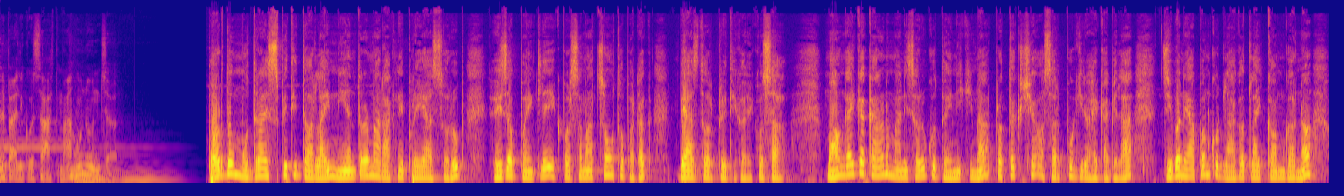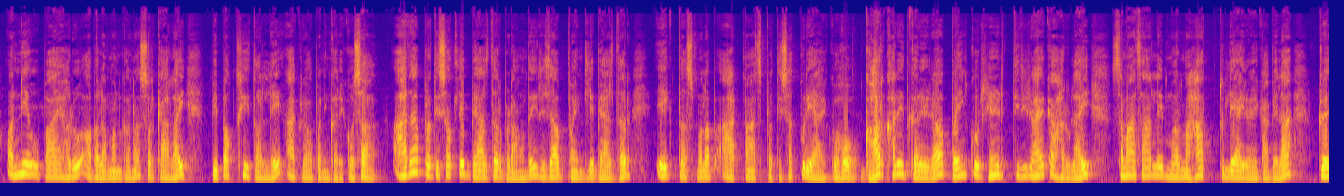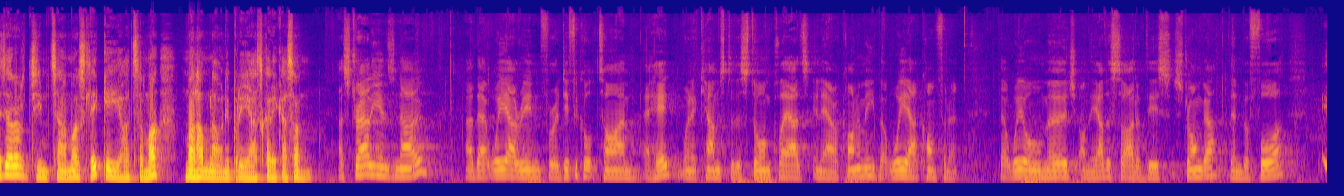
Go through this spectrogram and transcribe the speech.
नेपालीको साथमा हुनुहुन्छ। बढ्दो मुद्रास्फीति दरलाई नियन्त्रणमा राख्ने प्रयास स्वरूप रिजर्भ बैङ्कले एक वर्षमा चौथो पटक ब्याज दर वृद्धि गरेको छ। महँगाईका कारण मानिसहरूको दैनिकीमा प्रत्यक्ष असर पुगिरहेका बेला जीवनयापनको लागतलाई कम गर्न अन्य उपायहरू अवलम्बन गर्न सरकारलाई विपक्षी दलले आग्रह पनि गरेको छ। आधा प्रतिशतले ब्याज दर बढाउँदै रिजर्भ बैङ्कले ब्याज दर एक दशमलव आठ पाँच प्रतिशत पुर्याएको हो घर खरिद गरेर बैङ्कको ऋण तिरिरहेकाहरूलाई समाचारले मर्माहात तुल्याइरहेका बेला ट्रेजरर जिम चामर्सले केही हदसम्म मलहम लाउने प्रयास गरेका छन् Australians uh, that we are in for a difficult time ahead when it comes to the storm clouds in our economy, but we are confident that we will emerge on the other side of this stronger than before.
